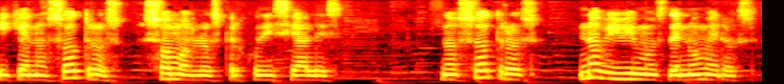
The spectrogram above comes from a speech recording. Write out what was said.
y que nosotros somos los perjudiciales. Nosotros no vivimos de números.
